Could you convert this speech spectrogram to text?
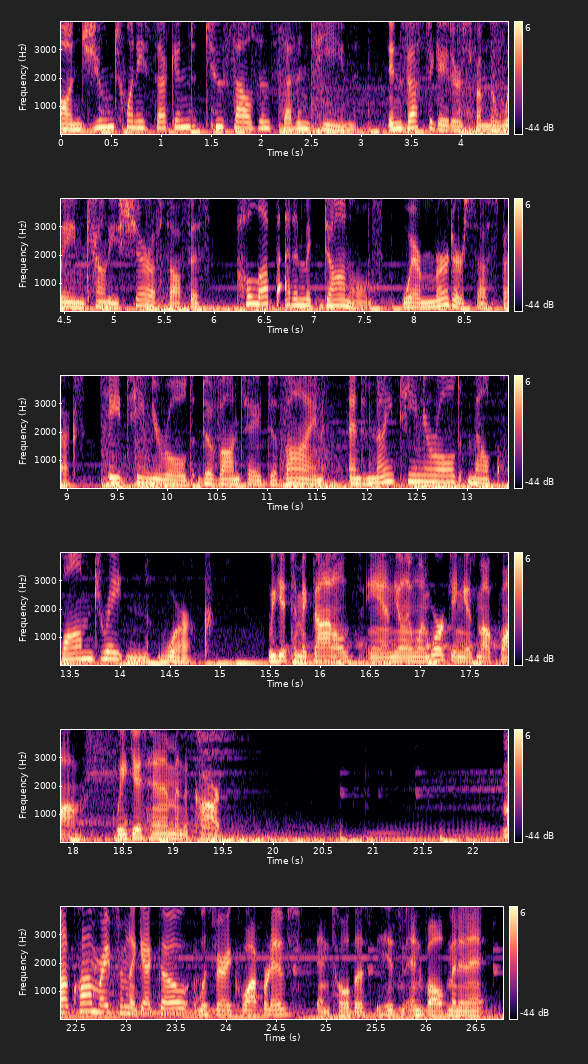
On June 22, 2017, investigators from the Wayne County Sheriff's Office pull up at a McDonald's where murder suspects 18 year old Devonte Devine and 19 year old Malquam Drayton work. We get to McDonald's, and the only one working is Malquam. We get him in the car. Malquam, right from the get go, was very cooperative and told us his involvement in it.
